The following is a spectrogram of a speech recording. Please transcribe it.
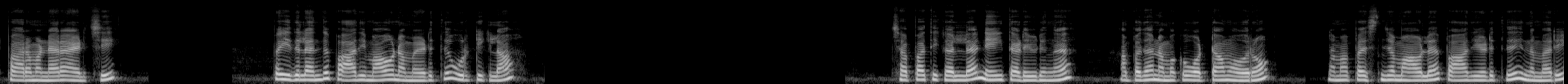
இப்போ அரை மணி நேரம் ஆயிடுச்சு. இப்போ இதுலேருந்து பாதி மாவு நம்ம எடுத்து உருட்டிக்கலாம். சப்பாத்தி கல்லில் நெய் தடவிடுங்க. அப்போ தான் நமக்கு ஒட்டாமல் வரும். நம்ம பசிஞ்ச மாவில் பாதி எடுத்து இந்த மாதிரி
